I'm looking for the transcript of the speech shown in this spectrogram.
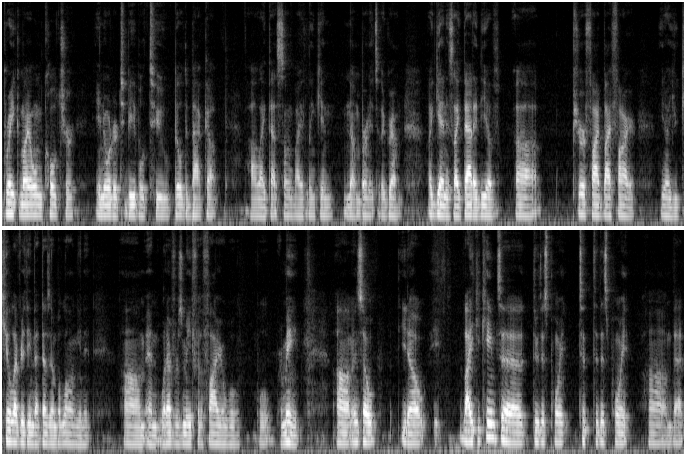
break my own culture in order to be able to build it back up. Uh, like that song by Lincoln Numb, Burn It to the Ground. Again, it's like that idea of uh, purified by fire. You know, you kill everything that doesn't belong in it, um, and whatever's made for the fire will will remain. Um, and so, you know, it, like it came to through this point to, to this point um, that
